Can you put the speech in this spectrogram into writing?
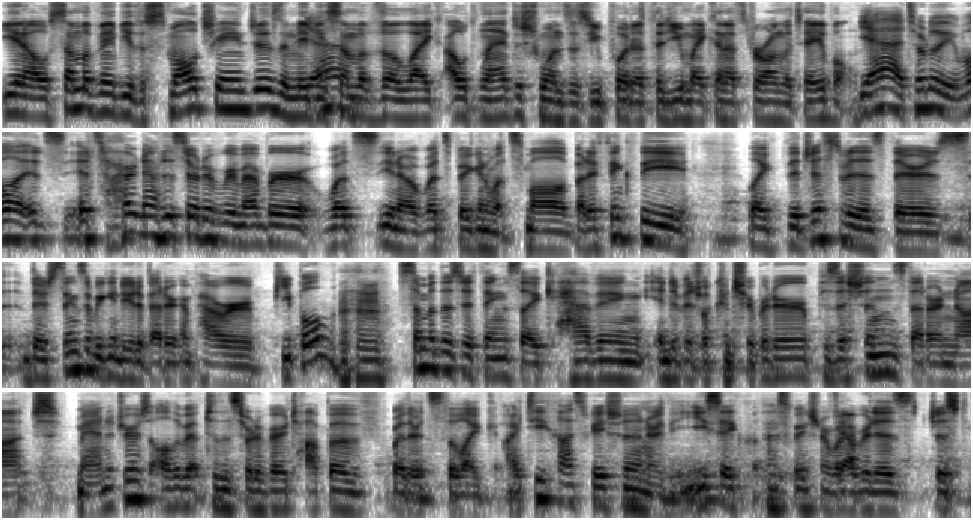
you know some of maybe the small changes and maybe Yeah. some of the like outlandish ones, as you put it, that you might kind of throw on the table. Yeah, totally. Well, it's it's hard now to sort of remember what's you know what's big and what's small, but I think the like the gist of it is there's there's things that we can do to better empower people. Mm-hmm. Some of those are things like having individual contributor positions that are not managers, all the way up to the sort of very top of whether it's the like IT classification or the ESA classification or whatever it is. Just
